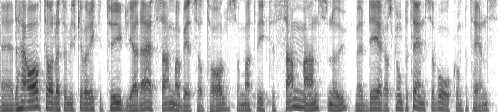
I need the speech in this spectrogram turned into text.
Eh, det här avtalet om vi ska vara riktigt tydliga det är ett samarbetsavtal som att vi tillsammans nu med deras kompetens och vår kompetens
